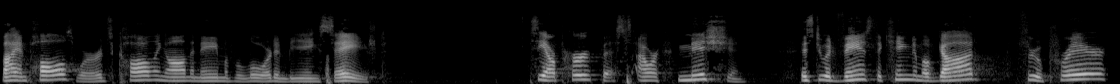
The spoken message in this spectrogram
by, in Paul's words, calling on the name of the Lord and being saved. See, our purpose, our mission is to advance the kingdom of God through prayer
